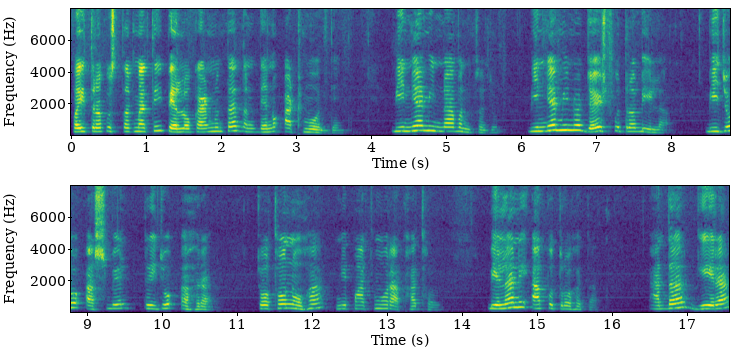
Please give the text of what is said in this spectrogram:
પવિત્ર પુસ્તકમાંથી પહેલો કાળનું તદ અને તેનો આઠમો અધ્યાય. બિન્યામીનના વંશજો. બિન્યામીનનો જ્યેષ્ઠ પુત્ર બેલા બીજો આશબેલ ત્રીજો અહરા ચોથો નોહા ને પાંચમો રાફા થયો બેલાની આ પુત્રો હતા. આદર ગેરા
